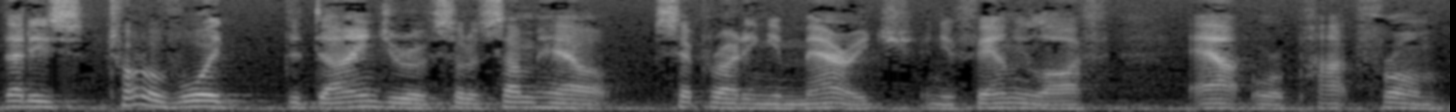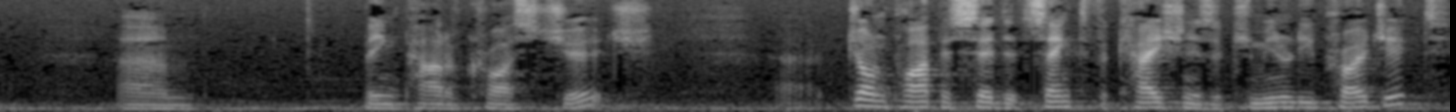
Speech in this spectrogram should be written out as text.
that is, try to avoid the danger of sort of somehow separating your marriage and your family life out or apart from um, being part of Christ's church. Uh, John Piper said that sanctification is a community project.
